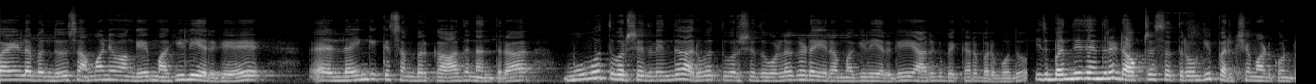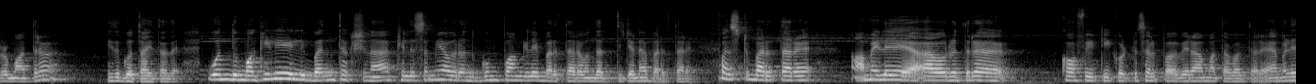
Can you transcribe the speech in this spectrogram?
ಕಾಯಿಲೆ ಬಂದು ಸಾಮಾನ್ಯವಾಗಿ ಮಹಿಳೆಯರಿಗೆ ಲೈಂಗಿಕ ಸಂಪರ್ಕ ಆದ ನಂತರ ಮೂವತ್ತು ವರ್ಷದಿಂದ ಅರವತ್ತು ವರ್ಷದ ಒಳಗಡೆ ಇರೋ ಮಹಿಳೆಯರಿಗೆ ಯಾರಿಗೆ ಬೇಕಾದ್ರೆ ಬರ್ಬೋದು. ಇದು ಬಂದಿದೆ ಅಂದರೆ ಡಾಕ್ಟರ್ಸ್ ಹತ್ರ ಹೋಗಿ ಪರೀಕ್ಷೆ ಮಾಡಿಕೊಂಡ್ರೆ ಮಾತ್ರ ಇದು ಗೊತ್ತಾಯ್ತದೆ. ಒಂದು ಮಹಿಳೆಯಲ್ಲಿ ಬಂದ ತಕ್ಷಣ ಕೆಲ ಸಮಯ ಅವರೊಂದು ಗುಂಪಾಂಗಲೇ ಬರ್ತಾರೆ, ಒಂದು ಹತ್ತು ಜನ ಬರ್ತಾರೆ. ಫಸ್ಟ್ ಬರ್ತಾರೆ, ಆಮೇಲೆ ಅವ್ರ ಹತ್ರ ಕಾಫಿ ಟೀ ಕೊಟ್ಟು ಸ್ವಲ್ಪ ವಿರಾಮ ತಗೋತಾರೆ, ಆಮೇಲೆ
